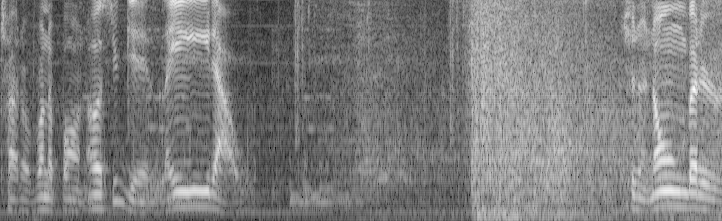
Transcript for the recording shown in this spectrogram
Try to run up on us, you get laid out. Should have known better.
